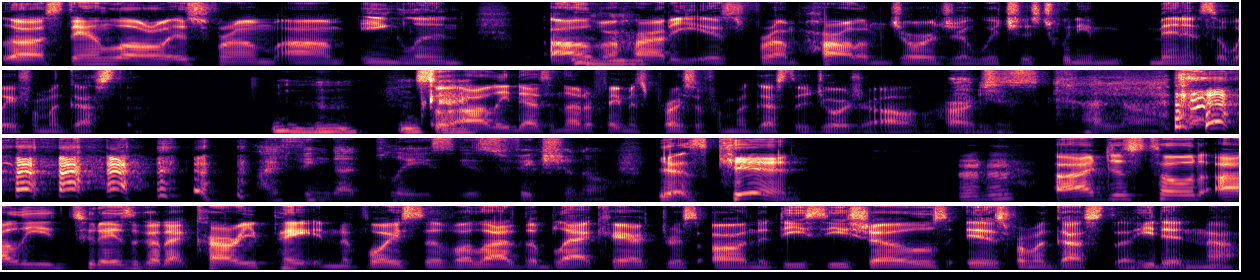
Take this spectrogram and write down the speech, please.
uh, Stan Laurel is from um, England. Oliver Mhm. Hardy is from Harlem, Georgia, which is 20 minutes away from Augusta. Hmm So Okay. Ali, that's another famous person from Augusta, Georgia, Oliver I Hardy. just cannot. I think that place is fictional. yes, Ken. hmm I just told Ali two days ago that Khary Payton, the voice of a lot of the black characters on the DC shows, is from Augusta. He didn't know.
